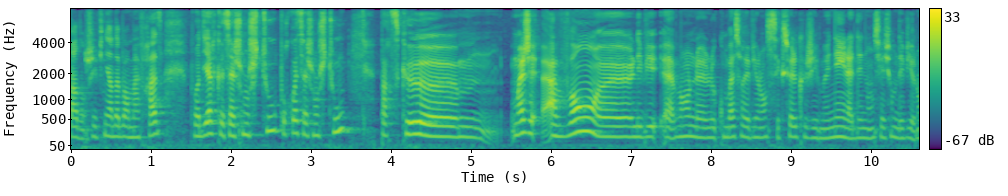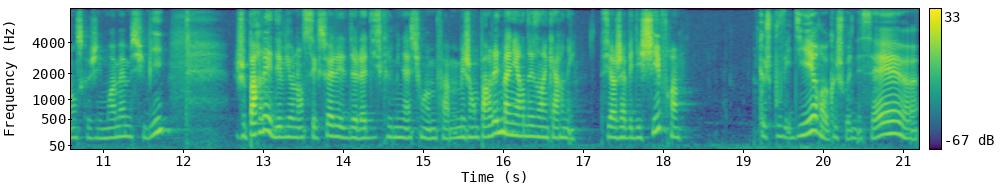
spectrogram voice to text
pardon, je vais finir d'abord ma phrase pour dire que ça change tout. Pourquoi ça change tout? Parce que euh, moi, avant, euh, les, avant le, combat sur les violences sexuelles que j'ai mené et la dénonciation des violences que j'ai moi-même subies, je parlais des violences sexuelles et de la discrimination homme-femme, mais j'en parlais de manière désincarnée. C'est-à-dire, j'avais des chiffres que je pouvais dire, que je connaissais. Euh,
